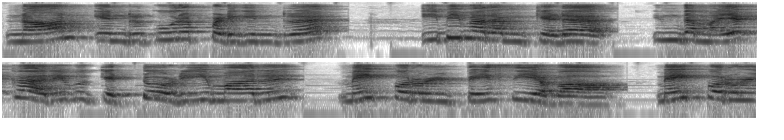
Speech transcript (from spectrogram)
நான் என்று கூறப்படுகின்ற இபிமரம் கெட. இந்த மயக்க அறிவு கெட்டொழியுமாறு மெய்ப்பொருள் பேசியவா? மெய்ப்பொருள்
